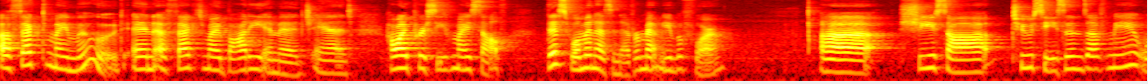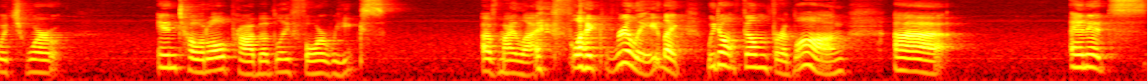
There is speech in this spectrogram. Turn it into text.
affect my mood and affect my body image and how I perceive myself. This woman has never met me before. Uh, she saw two seasons of me, which were in total probably four weeks of my life. like, really, like, we don't film for long. Uh, and it's,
